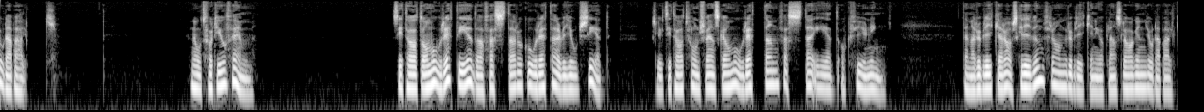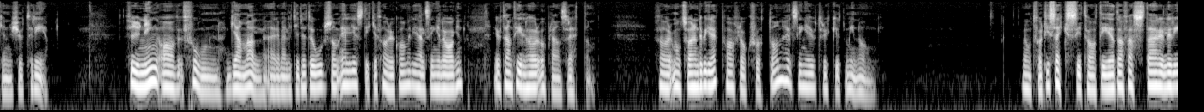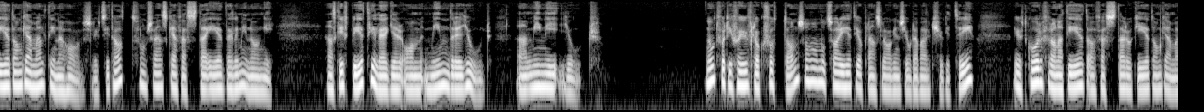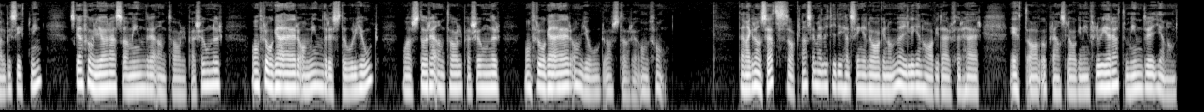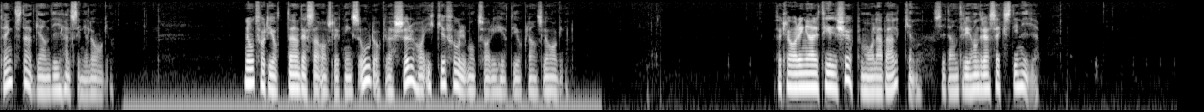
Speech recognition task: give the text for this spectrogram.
jordabalk. Not 45. Citat om orätt ed av fastar och orätt arvejordsed. Slutcitat från svenska om orättan, fasta, ed och fyrning. Denna rubrik är avskriven från rubriken i Upplandslagen jordabalken 23. Fyrning av forn, gammal, är emellertid ett ord som eljest icke förekommer i Hälsingelagen utan tillhör Upplandsrätten. För motsvarande begrepp har flock 17 Hälsinge uttrycket minung. Not 46, citat ed av fastar eller ed om gammalt innehav, slutcitat, från svenska fasta ed eller minungi. Handskrift B tillägger om mindre jord, ah, mini-jord. Not 47, flock 17, som har motsvarighet i Upplandslagens jordabalk 23, utgår från att ed av fastar och ed om gammal besittning ska fullgöras av mindre antal personer om fråga är om mindre stor jord och av större antal personer om fråga är om jord av större omfång. Denna grundsats saknas emellertid i Hälsingelagen och möjligen har vi därför här ett av Upplandslagen influerat mindre genomtänkt stadgande i Hälsingelagen. Not 48, dessa avslutningsord och verser har icke full motsvarighet i Upplandslagen. Förklaringar till köpmålabalken, sidan 369.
